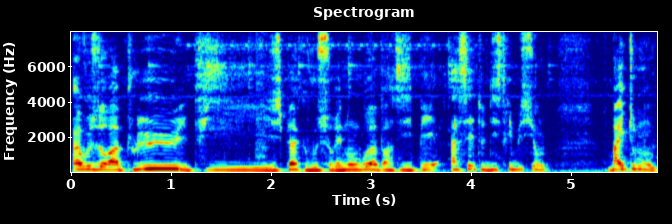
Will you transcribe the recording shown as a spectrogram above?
elle vous aura plu. Et puis, j'espère que vous serez nombreux à participer à cette distribution. Bye tout le monde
